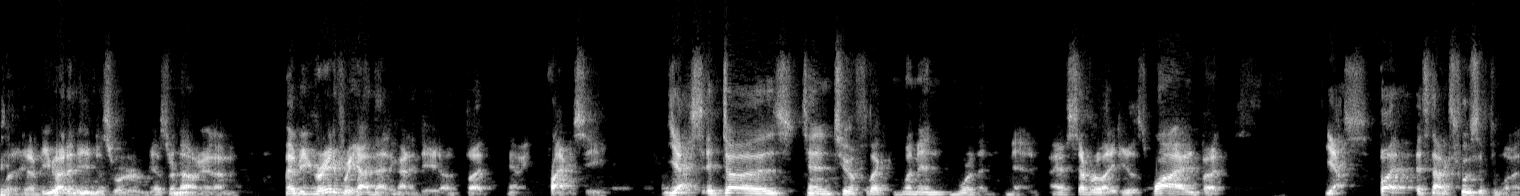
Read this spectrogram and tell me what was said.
Have you had an eating disorder? Yes or no? And it'd be great if we had that kind of data, but you know, privacy. Yes, it does tend to afflict women more than men. I have several ideas why, but yes, but it's not exclusive to women.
